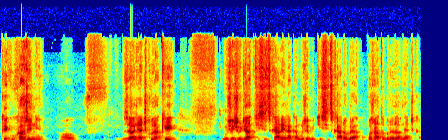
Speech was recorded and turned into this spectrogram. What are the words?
ke kuchařině. Jo. V zelňačku taky můžeš udělat tisícká jinak a může být tisícká dobrá. A pořád to bude zelňačka.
